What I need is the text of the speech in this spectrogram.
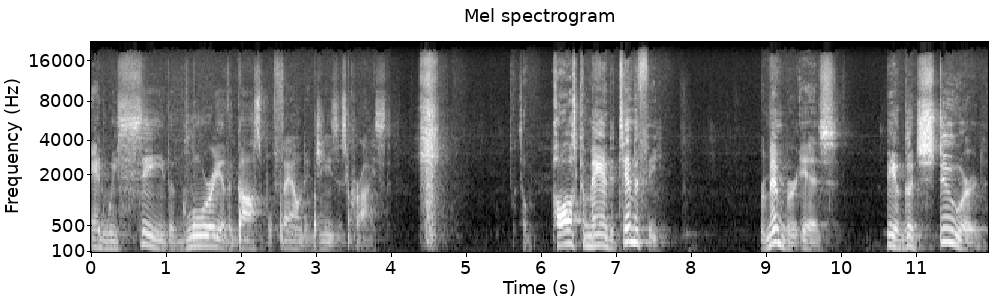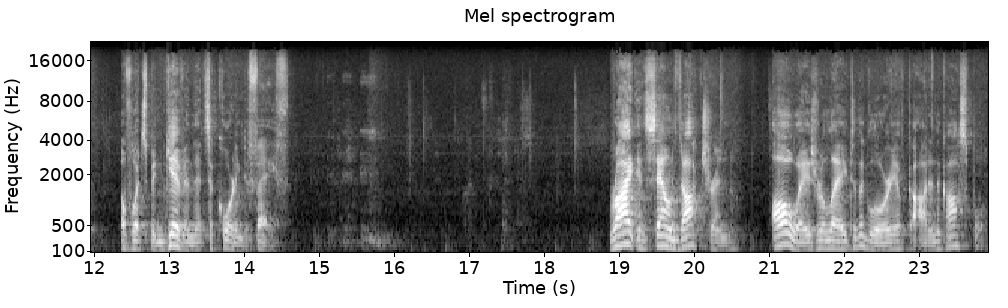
and we see the glory of the gospel found in Jesus Christ. So, Paul's command to Timothy, remember, is be a good steward of what's been given that's according to faith. Right and sound doctrine always relate to the glory of God in the gospel.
